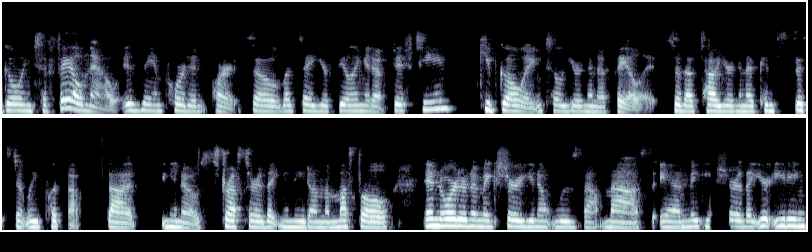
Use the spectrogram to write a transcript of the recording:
going to fail now is the important part. So let's say you're feeling it at 15, keep going till you're going to fail it. So that's how you're going to consistently put that that you know stressor that you need on the muscle in order to make sure you don't lose that mass and making sure that you're eating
